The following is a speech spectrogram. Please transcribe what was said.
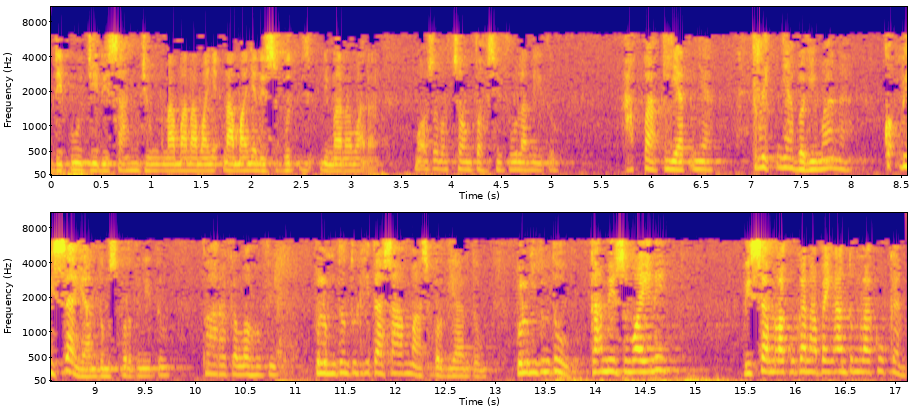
dipuji, disanjung, nama-namanya namanya disebut di mana-mana. Maksudnya contoh si fulan itu. Apa kiatnya? Triknya bagaimana? Kok bisa ya antum seperti itu? Barakallahu fiik. Belum tentu kita sama seperti antum. Belum tentu kami semua ini bisa melakukan apa yang antum lakukan.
